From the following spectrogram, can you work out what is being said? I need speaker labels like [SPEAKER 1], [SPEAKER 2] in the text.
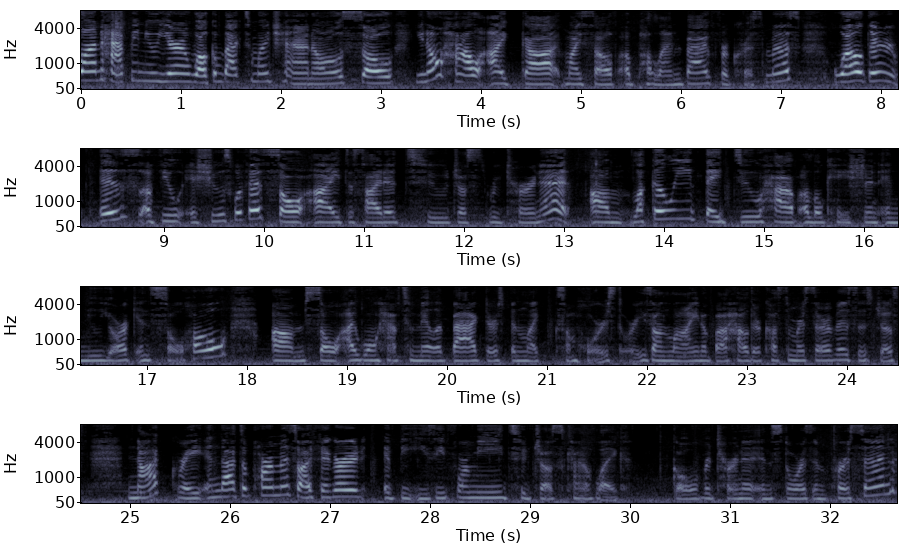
[SPEAKER 1] everyone happy new year and welcome back to my channel so you know how i got myself a Polène bag for christmas well there is a few issues with it so i decided to just return it um luckily they do have a location in new york in soho um, so I won't have to mail it back. There's been like some horror stories online about how their customer service is just not great in that department. So I figured it'd be easy for me to just kind of like go return it in stores in person.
